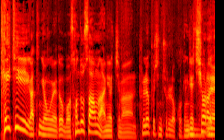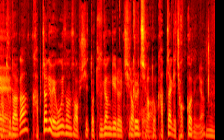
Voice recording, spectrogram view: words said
KT 같은 경우에도 뭐 선두 싸움은 아니었지만 플레이오프 진출을 놓고 굉장히 치열하게 네. 다투다가 갑자기 외국인 선수 없이 또 두 경기를 치렀고 그렇죠. 또 갑자기 졌거든요. 음.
